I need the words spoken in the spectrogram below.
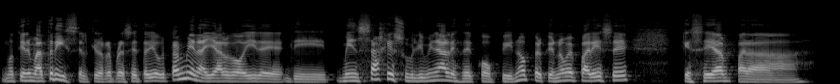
no tiene matriz el que representa. Digo, también hay algo ahí de, de, mensajes subliminales de copy, ¿no? Pero que no me parece que sean para,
